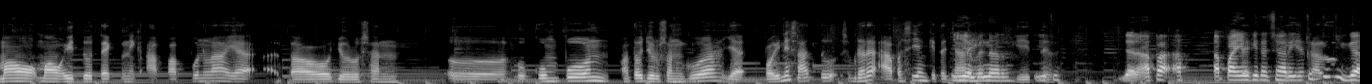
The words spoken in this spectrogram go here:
Mau mau itu teknik apa pun lah ya atau jurusan eh, hukum pun atau jurusan gua ya poinnya satu. Sebenarnya apa sih yang kita cari? iya bener gitu. itu dan apa ap- apa yang kita cari Iya, itu kalau- juga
